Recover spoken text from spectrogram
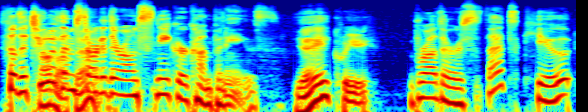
So the two of them that? started their own sneaker companies. Yay, Quee. brothers. That's cute.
